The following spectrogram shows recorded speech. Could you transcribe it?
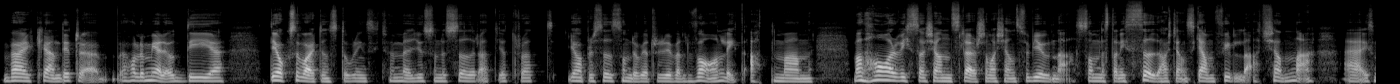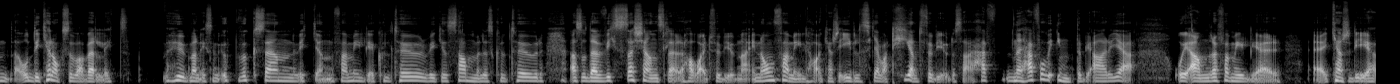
Verkligen, det tror jag, jag håller med dig. Och det, det har också varit en stor insikt för mig, just som du säger att jag tror att, ja precis som du, jag tror det är väldigt vanligt att man, man har vissa känslor som har känts förbjudna, som nästan i sig har känts skamfyllda att känna. Eh, liksom, och det kan också vara väldigt hur man liksom är uppvuxen, vilken familjekultur, vilken samhällskultur. Alltså där vissa känslor har varit förbjudna. I någon familj har kanske ilska varit helt förbjudet. Så här, nej, här får vi inte bli arga. Och i andra familjer Eh, kanske det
